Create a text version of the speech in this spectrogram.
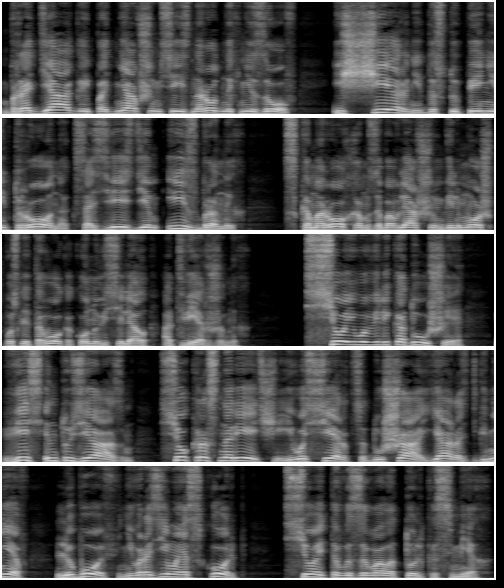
бродягой, поднявшимся из народных низов, из черни до ступеней трона, к созвездиям избранных, скоморохом, забавлявшим вельмож после того, как он увеселял отверженных. Все его великодушие, весь энтузиазм, все красноречие, его сердце, душа, ярость, гнев, любовь, невыразимая скорбь — все это вызывало только смех.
